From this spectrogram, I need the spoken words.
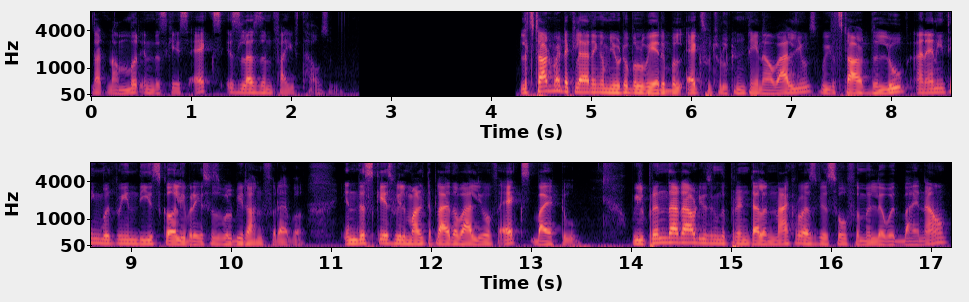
that number, in this case x, is less than 5000. Let's start by declaring a mutable variable x which will contain our values. We'll start the loop and anything between these curly braces will be run forever. In this case, we'll multiply the value of x by 2. We'll print that out using the println macro as we're so familiar with by now.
